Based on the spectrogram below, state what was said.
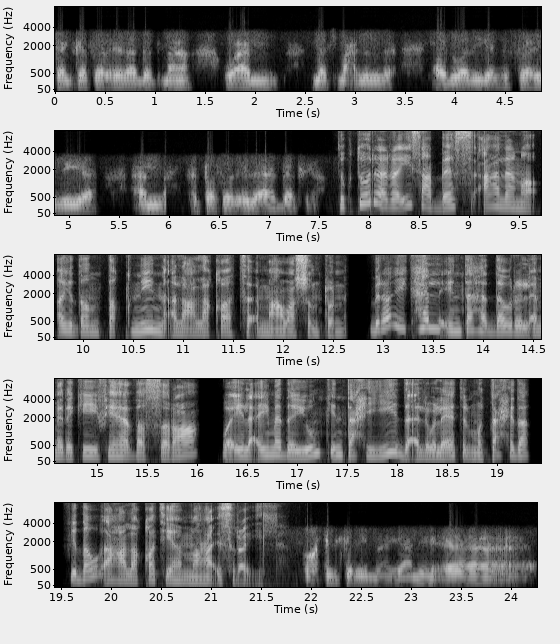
تنكسر إرادتنا وأن نسمح للعدوانية الإسرائيلية أن تصل إلى أهدافها. دكتور الرئيس عباس أعلن أيضا تقنين العلاقات مع واشنطن، برأيك هل انتهى الدور الأمريكي في هذا الصراع؟ وإلى أي مدى يمكن تحييد الولايات المتحدة في ضوء علاقتها مع إسرائيل؟ أختي الكريمة يعني آه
